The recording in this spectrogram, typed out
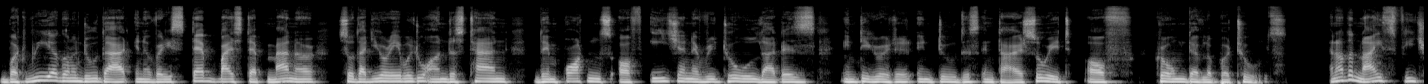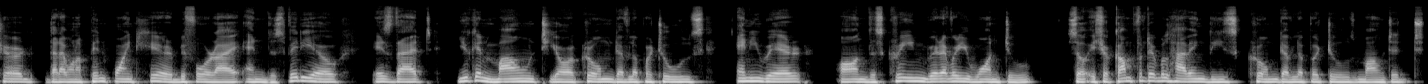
but we are going to do that in a very step-by-step -step manner so that you're able to understand the importance of each and every tool that is integrated into this entire suite of Chrome developer tools. Another nice feature that I want to pinpoint here before I end this video is that you can mount your Chrome developer tools anywhere on the screen, wherever you want to. So if you're comfortable having these Chrome developer tools mounted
